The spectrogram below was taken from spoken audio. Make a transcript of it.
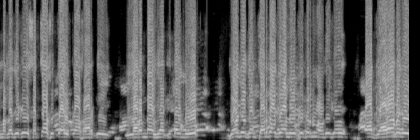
ਮਤਲਬ ਜੇ ਕਿ ਸੱਚਾ ਸੁੱਚਾ ਏਕਾ ਸਾਰ ਕੇ ਲੜਨ ਦਾ ਹਿਆ ਕੀਤਾ ਲੋਕ ਜਿਉਂ-ਜਿਉਂ ਦਿਨ ਚੜ੍ਹਦਾ ਗਿਆ, ਲੋਕ ਇੱਧਰ ਨੂੰ ਆਉਂਦੇ ਗਏ, ਤਾਂ 11 ਵਜੇ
